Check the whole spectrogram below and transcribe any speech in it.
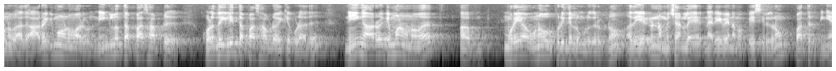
உணவு அது ஆரோக்கியமான உணவாக இருக்கணும். நீங்களும் தப்பாக சாப்பிட்டு குழந்தைகளையும் தப்பாக சாப்பிட வைக்கக்கூடாது. நீங்கள் ஆரோக்கியமான உணவை முறையாக உணவு புரிதல் உங்களுக்கு இருக்கணும். அது ஏற்கனவே நம்ம சேனலில் நிறையவே நம்ம பேசியிருக்கிறோம் பார்த்துருப்பீங்க.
